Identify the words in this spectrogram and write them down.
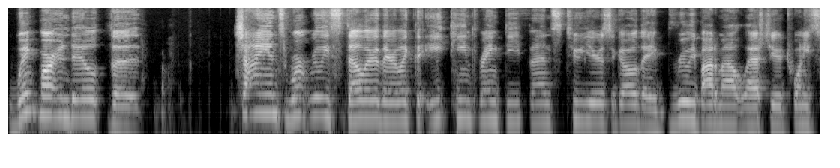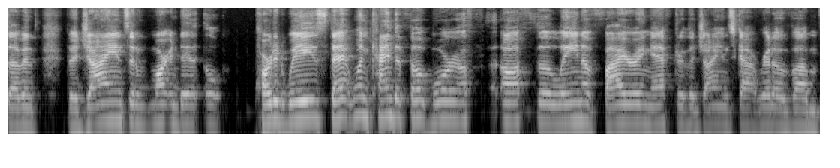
Wink Martindale, the Giants weren't really stellar. They're like the 18th ranked defense two years ago. They really bottomed out last year, 27th. The Giants and Martindale parted ways. That one kind of felt more off, off the lane of firing after the Giants got rid of um,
